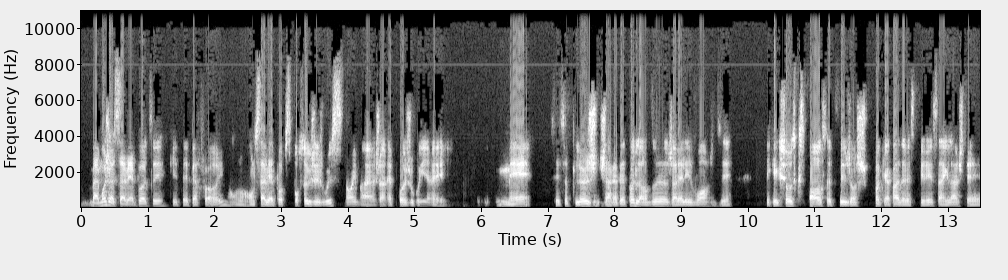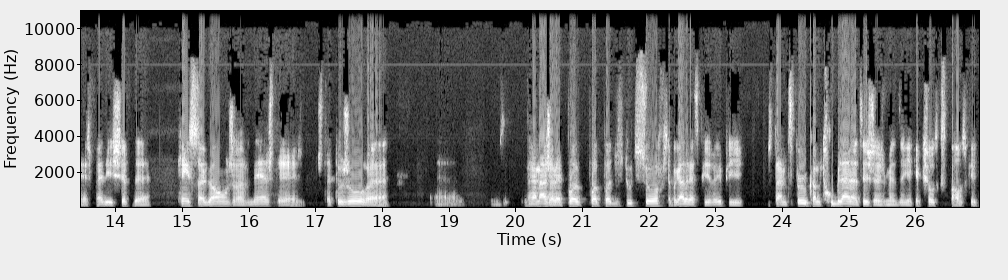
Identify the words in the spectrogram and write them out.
ben moi je le savais pas, tu sais, qu'il était perforé. On, on le savait pas, c'est pour ça que j'ai joué. Sinon, j'aurais pas joué. Mais c'est ça. Puis là, j'arrêtais pas de leur dire. J'allais les voir. Je disais, il y a quelque chose qui se passe. Tu sais, genre, je suis pas capable de respirer sans glace. Je faisais des chiffres de 15 secondes. Je revenais. J'étais, j'étais toujours euh, euh, vraiment. J'avais pas, pas, pas du tout de souffle. J'étais pas capable de respirer. Puis c'était un petit peu comme troublant. Là, je, je me dis, il y a quelque chose qui se passe qui est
